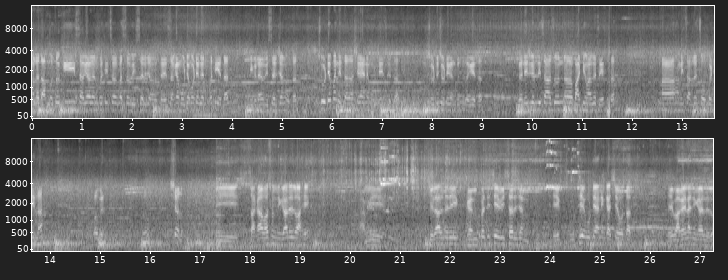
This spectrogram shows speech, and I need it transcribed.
मला दाखवतो की सगळ्या गणपतीचं कसं विसर्जन होतं आहे सगळ्या मोठे मोठे गणपती येतात. तिकडे विसर्जन होतात. छोटे पण येतात असे आणि मोठेच येतात. छोटे छोटे गणपती सगळे येतात. गणेश गल्लीचा अजून पाठीमागच आहे तर. आम्ही चाललो चौपटीला. बघूया. हो, चलो. मी सकाळपासून निघालेलो आहे. आम्ही फिलहाल तरी गणपतीचे विसर्जन हे कुठे कुठे आणि कसे होतात हे बघायला निघालेलो.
